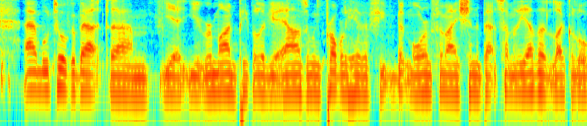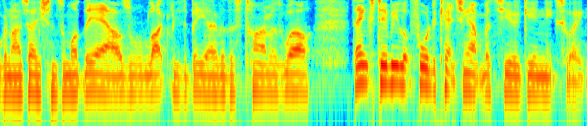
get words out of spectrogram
Here. Uh, we'll talk about, um, yeah, you remind people of your hours, and we probably have a few, bit more information about some of the other local organisations and what their hours will likely to be over this time as well. Thanks, Debbie. Look forward to catching up with you again next week.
